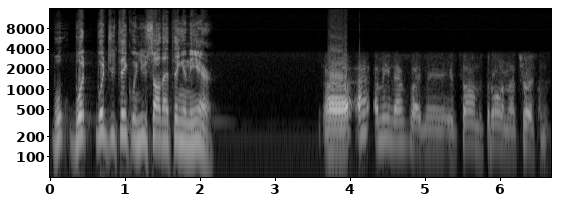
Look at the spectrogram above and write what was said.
What what would you think when you saw that thing in the air? Uh, I, I mean, I was like, man, if Tom's throwing, I trust him.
